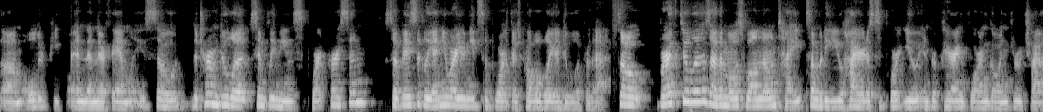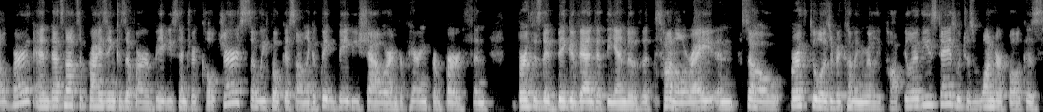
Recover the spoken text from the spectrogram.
um, older people and then their families. So the term doula simply means support person. So basically, anywhere you need support, there's probably a doula for that. So birth doulas are the most well-known type, somebody you hire to support you in preparing for and going through childbirth. And that's not surprising because of our baby-centric culture. So we focus on like a big baby shower and preparing for birth. And birth is the big event at the end of the tunnel, right? And so birth doulas are becoming really popular these days, which is wonderful because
